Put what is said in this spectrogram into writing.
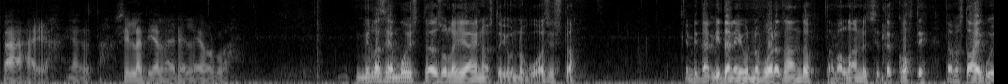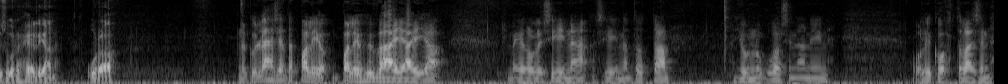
päähän ja, ja tota, sillä tiellä edelleen ollaan. Millaisia muistoja sulle jäi noista junnuvuosista? Ja mitä, mitä ne junnuvuodet antoi tavallaan nyt sitten kohti tämmöistä aikuisurheilijan uraa? No kyllähän sieltä paljon, paljon hyvää jäi ja meillä oli siinä, siinä tota, junnuvuosina niin – oli kohtalaisen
